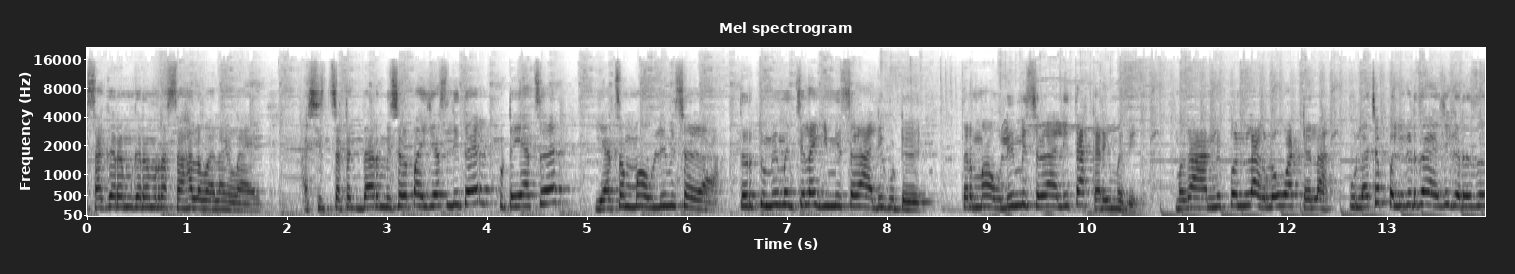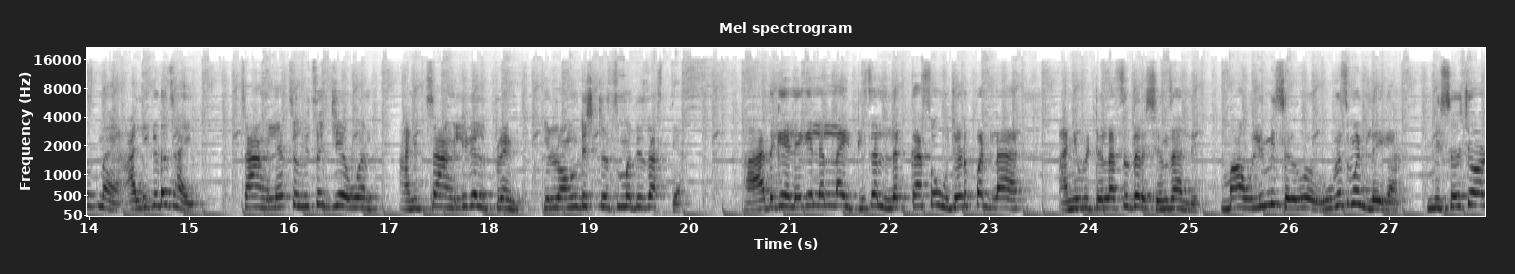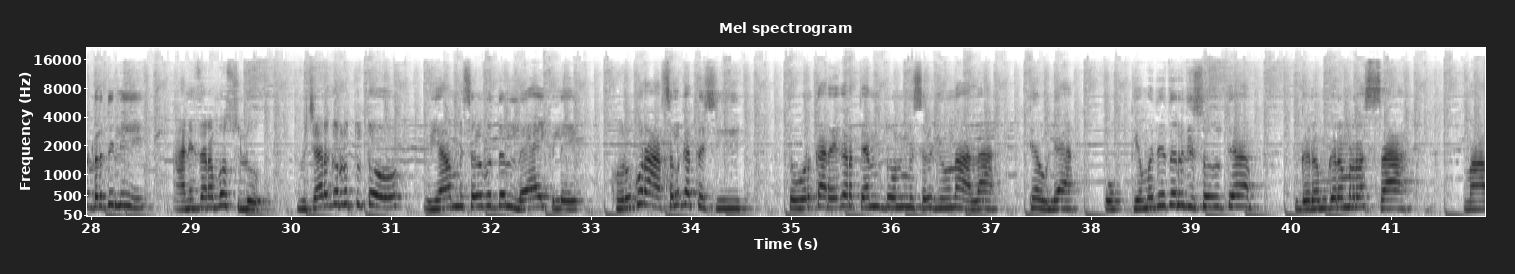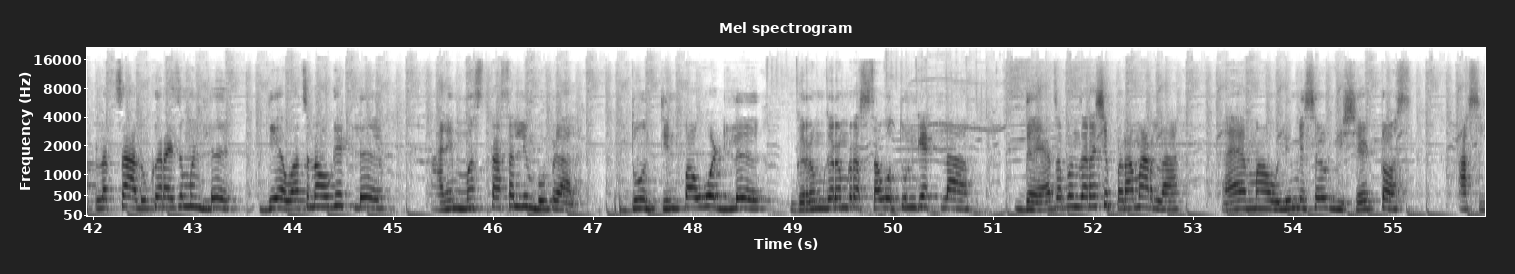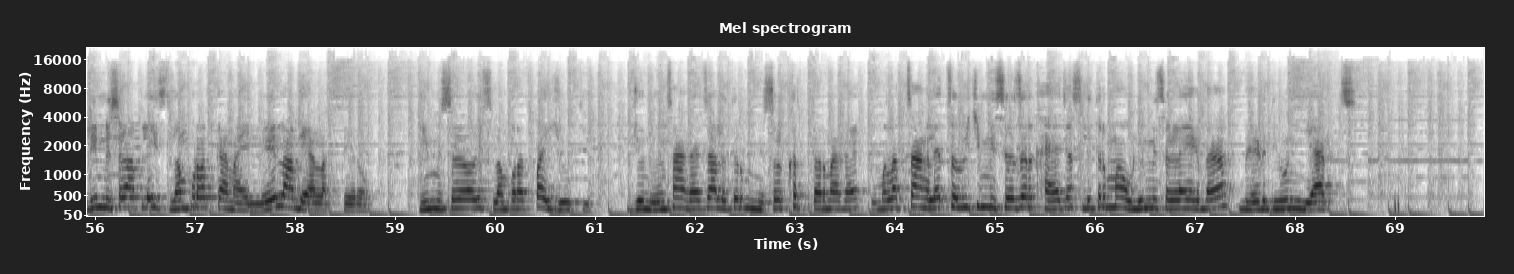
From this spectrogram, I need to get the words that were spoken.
कसा गरम गरम रस्सा हलवायला लागलाय. अशी चटकदार मिसळ पाहिजे असली तर कुठे याचं? याचं माऊली मिसळला तर तुम्ही म्हणशीला ही मिसळ आली कुठं? तर माऊली मिसळ आली ताकारीमध्ये. मग आम्ही पण लागलो वाटेला पुलाच्या पलीकडे जायची गरजच नाही. अलीकडेच आहे. चांगल्या चवीचं जेवण आणि चांगली गर्लफ्रेंड ही लॉंग डिस्टन्समध्येच असत्या. आत गेल्या गेल्या लाईटीचा लक्का असं उजड पडला. आणि विठ्ठलाचं दर्शन झाले. माऊली मिसळ व उगच म्हटलंय का? मिसळची ऑर्डर दिली आणि जरा बसलो. विचार करत होतो या मिसळबद्दल लय ऐकले खरोखर असेल का तशी? तोवर कार्यकर्त्यानं दोन मिसळ घेऊन आला. ठेवल्या. ओके मध्ये तर दिसत होत्या. गरम गरम रस्सा. मग आपला चालू करायचं म्हटलं देवाचं नाव घेतलं आणि मस्त असा लिंबू पिळाला. दोन तीन पाव वडलं गरम गरम रस्सा ओतून घेतला. दह्याचा पण जरा शिपडा मारला. माऊली मिसळ विषय टॉस. असली मिसळ आपल्या इस्लामपुरात काय नाही? लय लांब यायला लागते राव. ही मिसळ इस्लामपुरात पाहिजे होती. जेन्युन सांगायचं झालं तर मिसळ खतरनाक आहे. तुम्हाला चांगल्या चवीची मिसळ जर खायची असली तर माऊली मिसळला एकदा भेट देऊन याच.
